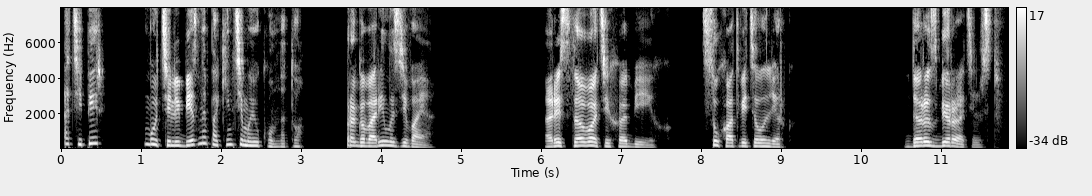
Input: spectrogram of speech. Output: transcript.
«А теперь, будьте любезны, покиньте мою комнату», — проговорила, зевая. «Арестовать их обеих», — сухо ответил Лерк. «До разбирательств».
